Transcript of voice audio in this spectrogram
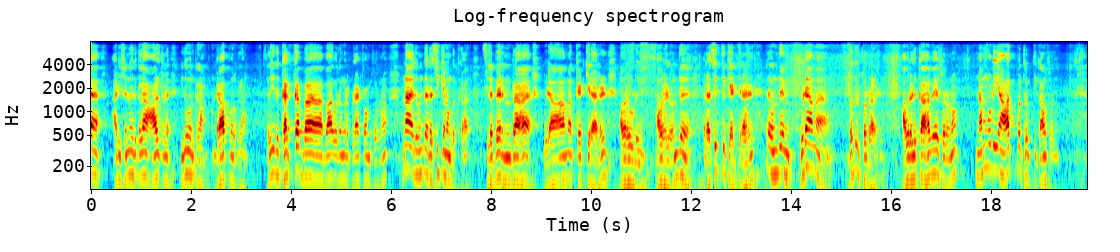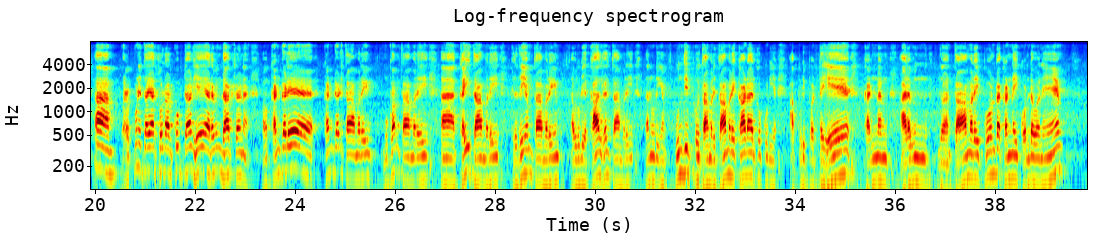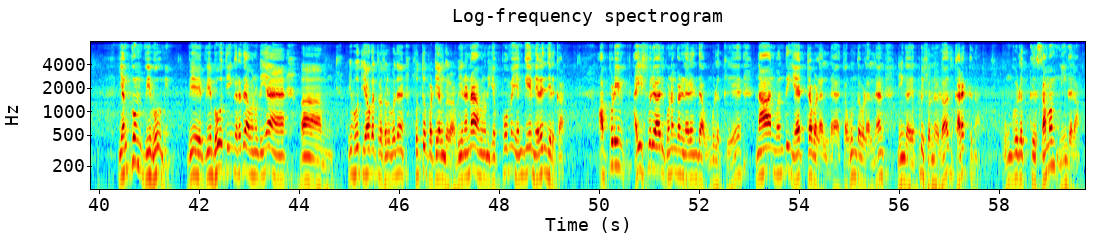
அடிஷனும் இருக்கலாம் ஆல்டர் இதுவும் இருக்கலாம் ட்ராப்பும் இருக்கலாம். அது இது கற்க பா பாகவதங்கிற பிளாட்ஃபார்ம் சொல்லணும் ஆனால் இது வந்து ரசிக்கணுங்கிறதுக்காக சில பேர் நன்றாக விடாமல் கேட்கிறார்கள். அவர்களுடைய அவர்கள் வந்து ரசித்து கேட்கிறார்கள். அதை வந்து விடாமல் பதில் சொல்கிறார்கள் அவர்களுக்காகவே சொல்லணும். நம்முடைய ஆத்ம திருப்திக்காகவும் சொல்லணும். ருக்மிணி தாயார் சொல்றார் கூப்பிட்டால் ஹே அரவிந்தாக்ஷன்னு அவன் கண்களே கண்கள் தாமரை முகம் தாமரை கை தாமரை ஹிருதயம் தாமரை அவருடைய கால்கள் தாமரை தன்னுடைய உந்திப்பு தாமரை தாமரை காடாக இருக்கக்கூடிய அப்படிப்பட்ட ஏ கண்ணன் அரவிந்த் தாமரை போன்ற கண்ணை கொண்டவனே எங்கும் விபூமி விபூதிங்கிறது அவனுடைய விபூதி யோகத்தில் சொல்லும்போது சொத்து பட்டியல்ங்கிறோம் அப்படின்னா அவனுடைய எப்பவுமே எங்கேயும் நிறைந்திருக்கான்? அப்படி ஐஸ்வர்யாதி குணங்கள் நிறைந்த உங்களுக்கு நான் வந்து ஏற்றவள் அல்ல தகுந்தவள் அல்ல நீங்கள் எப்படி சொன்னீங்களோ அது கரெக்டு தான். உங்களுக்கு சமம் நீங்கள் தான்.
